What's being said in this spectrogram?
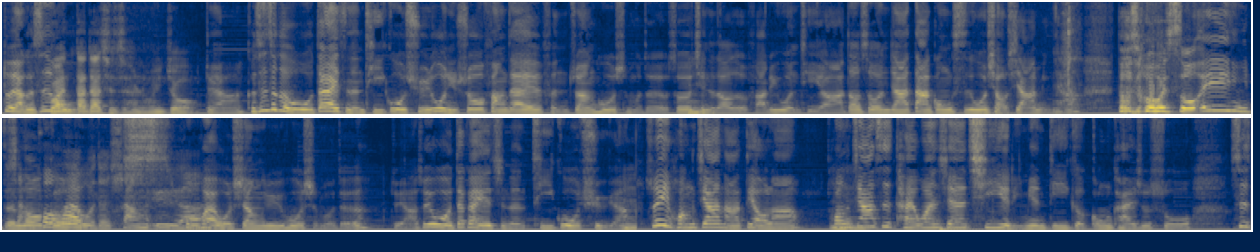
对啊，可是不然大家其实很容易就对啊，可是这个我大概只能提过去。如果你说放在粉砖或什么的，有时候牵扯到的法律问题啊，到时候人家大公司我小虾米啊，到时候会说哎，你的 logo 破坏我的商誉啊，破坏我商誉或什么的，对啊，所以我大概也只能提过去啊。所以皇家拿掉啦，皇家是台湾现在企业里面第一个公开就说。是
